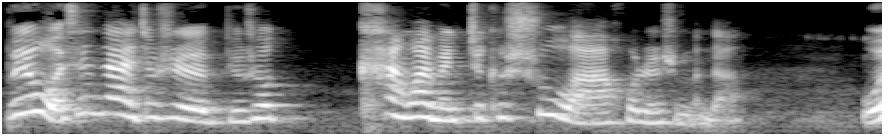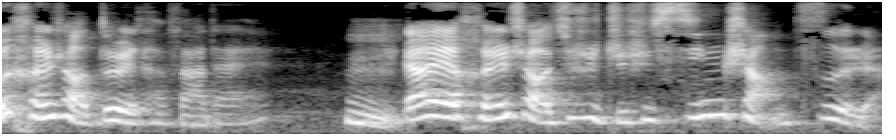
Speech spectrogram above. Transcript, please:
比如我现在就是，比如说看外面这棵树啊或者什么的，我很少对着它发呆，嗯，然后也很少就是只是欣赏自然，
